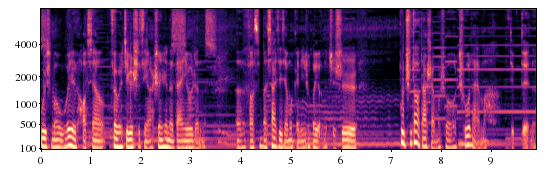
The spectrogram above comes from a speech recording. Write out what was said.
为什么我也好像在为这个事情而深深的担忧着呢？呃，放心吧，下期节目肯定是会有的，只是不知道它什么时候出来嘛，对不对呢？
